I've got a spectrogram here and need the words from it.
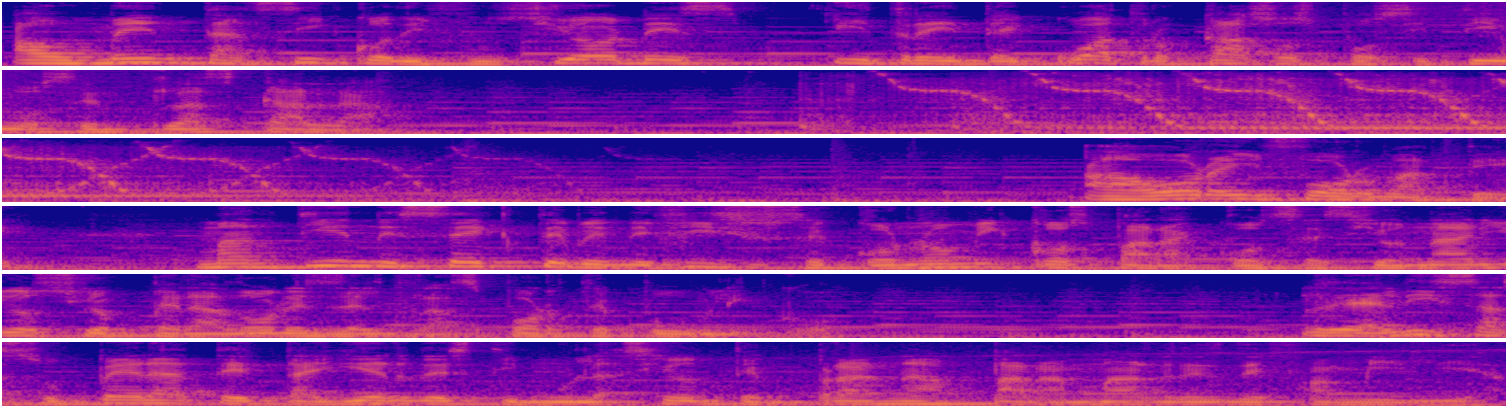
Aumentan 5 difunciones y 34 casos positivos en Tlaxcala. Ahora infórmate. mantiene SECTE beneficios económicos para concesionarios y operadores del transporte público. Realiza Supérate taller de estimulación temprana para madres de familia.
